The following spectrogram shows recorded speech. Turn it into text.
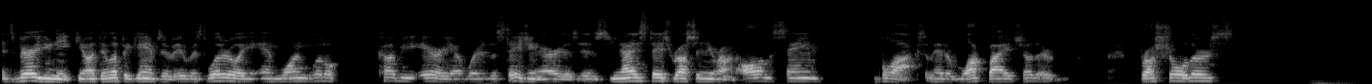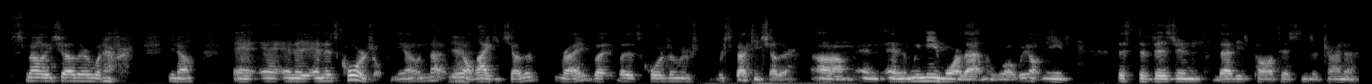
it's very unique. You know, at the Olympic Games, it, it was literally in one little cubby area where the staging area is, is United States, Russia, and Iran, all in the same block. So we had to walk by each other, brush shoulders, smell each other, whatever, you know and and, and it's cordial. You know, not yeah. we don't like each other, right? But but it's cordial. and We respect each other, um, and and we need more of that in the world. We don't need this division that these politicians are trying to,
